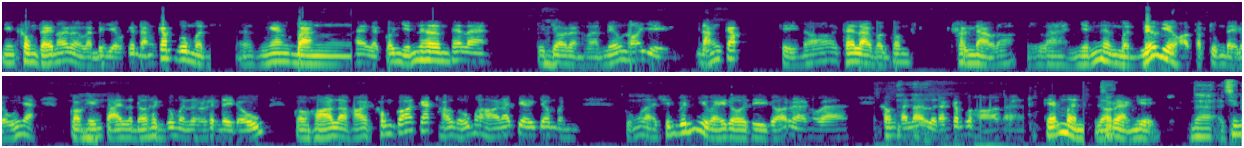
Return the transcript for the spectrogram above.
nhưng không thể nói rằng là bây giờ cái đẳng cấp của mình à, ngang bằng hay là có nhỉnh hơn Thái Lan. Tôi ừ. cho rằng là nếu nói về đẳng cấp thì nó Thái Lan vẫn có phần nào đó là nhỉnh hơn mình. Nếu như họ tập trung đầy đủ nha còn hiện tại là đội hình của mình là đội hình đầy đủ. Còn họ là họ không có các hảo thủ mà họ đã chơi cho mình cũng là xính vính như vậy rồi thì rõ ràng là không thể nói là đẳng cấp của họ là kém mình. Rõ ràng như vậy. Dạ xin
